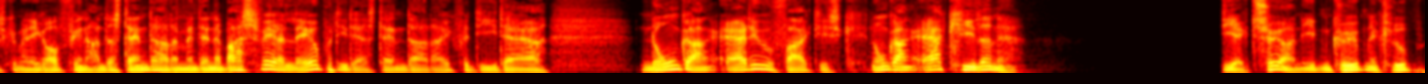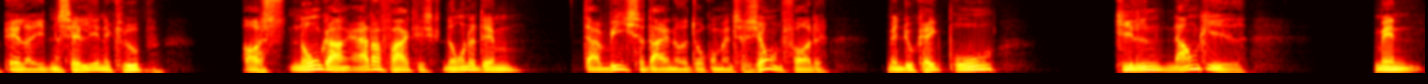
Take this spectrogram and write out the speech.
nu skal man ikke opfinde andre standarder, men den er bare svær at lave på de der standarder, ikke? fordi der er, nogle gange er det jo faktisk, nogle gange er kilderne direktøren i den købende klub eller i den sælgende klub, og nogle gange er der faktisk nogle af dem, der viser dig noget dokumentation for det, men du kan ikke bruge kilden navngivet. Men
